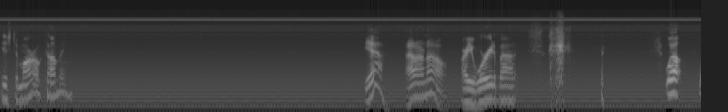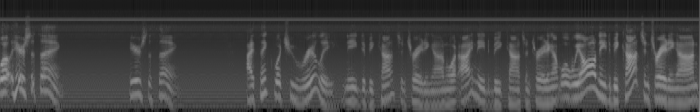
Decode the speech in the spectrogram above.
Is tomorrow coming? Yeah, I don't know. Are you worried about it? well, well, here's the thing. Here's the thing. I think what you really need to be concentrating on, what I need to be concentrating on, what we all need to be concentrating on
